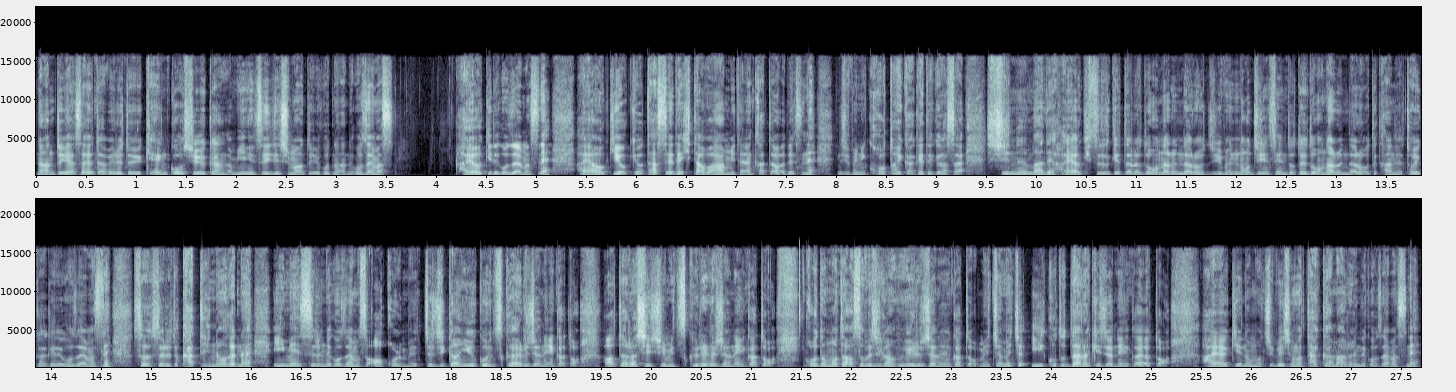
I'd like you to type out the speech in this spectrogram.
なんと野菜を食べるという健康習慣が身についてしまうということなんでございます。早起きでございますね。早起きを今日達成できたわ、みたいな方はですね、自分にこう問いかけてください。死ぬまで早起き続けたらどうなるんだろう？自分の人生にとってどうなるんだろうって感じで問いかけでございますね。そうすると勝手に脳がね、イメージするんでございます。あ、これめっちゃ時間有効に使えるじゃねえかと。新しい趣味作れるじゃねえかと。子供と遊ぶ時間増えるじゃねえかと。めちゃめちゃいいことだらけじゃねえかよと。早起きのモチベーションが高まるんでございますね。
